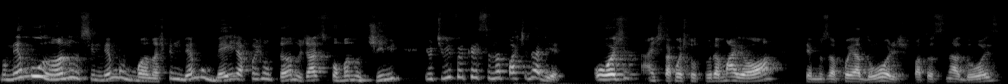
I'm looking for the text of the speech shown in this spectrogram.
no mesmo ano, assim, no mesmo ano, acho que no mesmo mês já foi juntando, já se formando um time, e o time foi crescendo a partir dali. Hoje, a gente está com a estrutura maior, temos apoiadores, patrocinadores,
